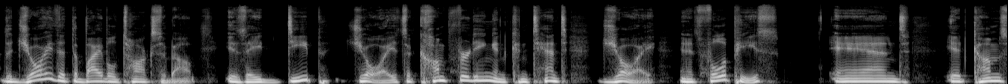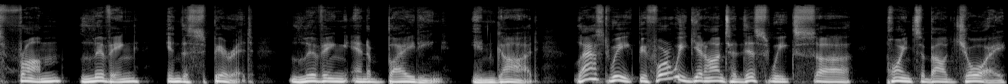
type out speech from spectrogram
The joy that the Bible talks about is a deep joy. It's a comforting and content joy, and it's full of peace and it comes from living in the spirit living and abiding in God. Last week, before we get on to this week's uh, points about joy,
